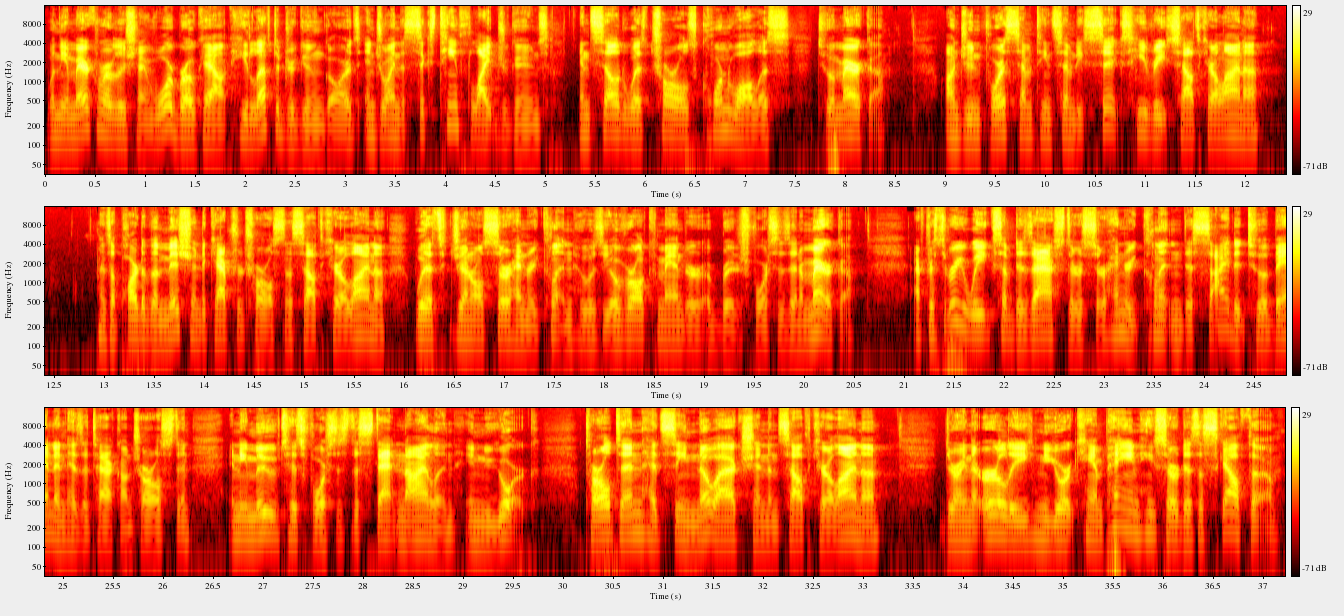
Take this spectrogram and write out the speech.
When the American Revolutionary War broke out, he left the Dragoon Guards and joined the 16th Light Dragoons and sailed with Charles Cornwallis to America. On June 4, 1776, he reached South Carolina as a part of a mission to capture Charleston, South Carolina, with General Sir Henry Clinton, who was the overall commander of British forces in America. After three weeks of disaster, Sir Henry Clinton decided to abandon his attack on Charleston and he moved his forces to Staten Island in New York. Tarleton had seen no action in South Carolina. During the early New York campaign, he served as a scout, though,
